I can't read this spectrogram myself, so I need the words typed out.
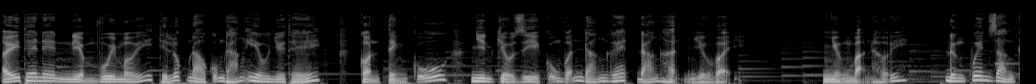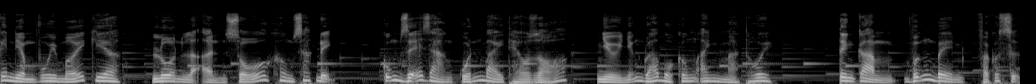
Ấy thế nên niềm vui mới thì lúc nào cũng đáng yêu như thế, còn tình cũ nhìn kiểu gì cũng vẫn đáng ghét đáng hận như vậy. Nhưng bạn hỡi, đừng quên rằng cái niềm vui mới kia luôn là ẩn số không xác định, cũng dễ dàng cuốn bay theo gió như những đóa bồ công anh mà thôi. Tình cảm vững bền phải có sự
